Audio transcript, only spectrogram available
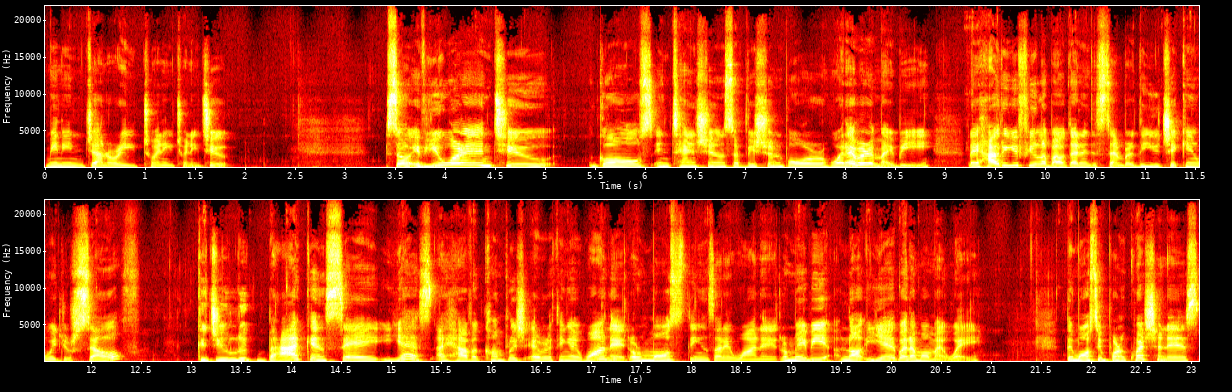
meaning January 2022? So if you were into goals, intentions, a vision board, whatever it might be, like, how do you feel about that in December? Do you check in with yourself? Could you look back and say, yes, I have accomplished everything I wanted, or most things that I wanted, or maybe not yet, but I'm on my way? The most important question is,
